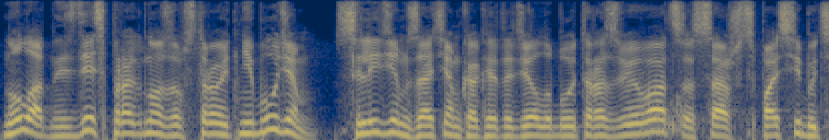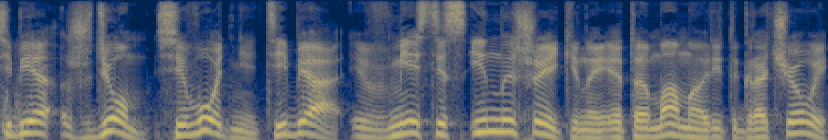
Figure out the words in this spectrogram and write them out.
Ну ладно, здесь прогнозов строить не будем. Следим за тем, как это дело будет развиваться. Саш, спасибо тебе. Ждем сегодня тебя вместе с Инной Шейкиной, это мама Риты Грачевой,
